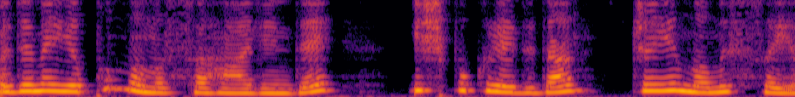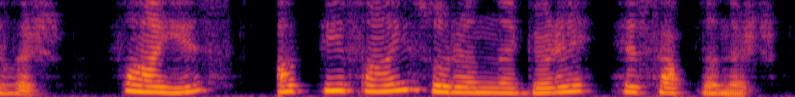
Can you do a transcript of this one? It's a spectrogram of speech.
ödeme yapılmaması halinde iş bu krediden cayılmamış sayılır. Faiz, aktif faiz oranına göre hesaplanır.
